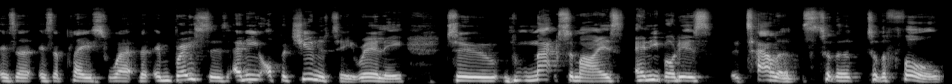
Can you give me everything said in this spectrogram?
is a is a place where that embraces any opportunity really to maximize anybody's talents to the to the full.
